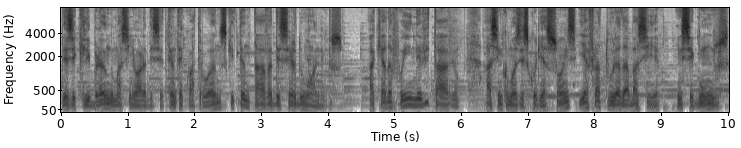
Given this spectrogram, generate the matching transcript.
desequilibrando uma senhora de 74 anos que tentava descer do ônibus. A queda foi inevitável, assim como as escoriações e a fratura da bacia. Em segundos,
